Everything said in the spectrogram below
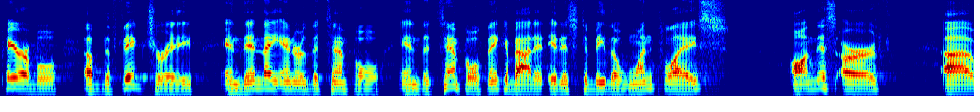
parable of the fig tree, and then they enter the temple. And the temple, think about it, it is to be the one place on this earth uh,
